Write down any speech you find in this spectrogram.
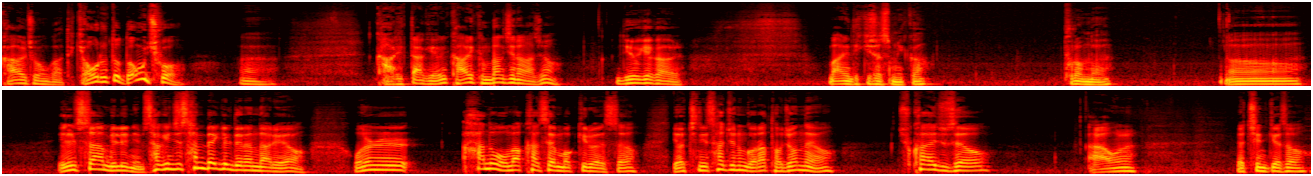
가을 좋은 것 같아요. 겨울은 또 너무 추워. 예. 가을이 딱이에요. 가을이 금방 지나가죠. 뉴욕의 가을 많이 느끼셨습니까? 부럽네. 어, 1312님, 사귄 지 300일 되는 날이에요. 오늘 한우 오마카세 먹기로 했어요. 여친이 사주는 거라 더 좋네요. 축하해 주세요. 아, 오늘 여친께서,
